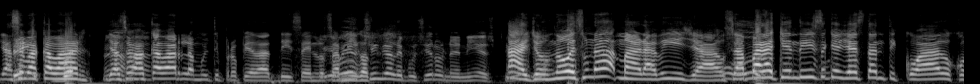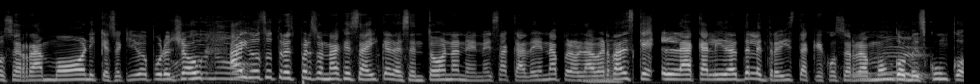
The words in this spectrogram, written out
Ya Sí, se va a acabar, bueno, ya se va a acabar la multipropiedad, dicen los Oye, amigos. chinga le pusieron en E ESPN. Ay, yo no, es una maravilla. O sea, para quien dice que ya está anticuado José Ramón y que se equivoca puro show, no, no. hay dos o tres personajes ahí que desentonan en esa cadena, pero la verdad es que la calidad de la entrevista que José Ramón Gómez Cunco,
